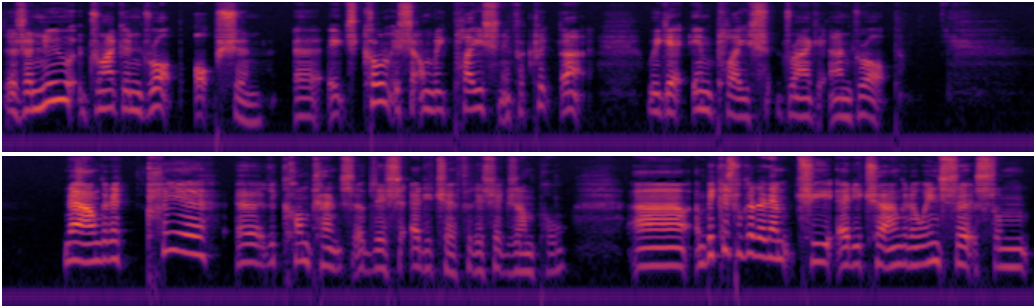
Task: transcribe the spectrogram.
there's a new drag and drop option. Uh, it's currently set on replace and if I click that we get in place drag and drop. Now I'm going to clear uh, the contents of this editor for this example uh, and because we've got an empty editor, I'm going to insert some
